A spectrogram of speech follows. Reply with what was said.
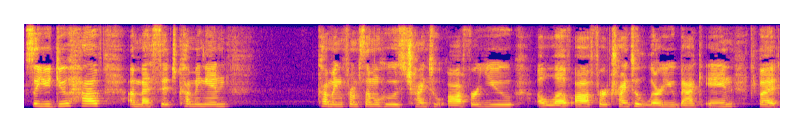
So you do have a message coming in coming from someone who's trying to offer you a love offer, trying to lure you back in, but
